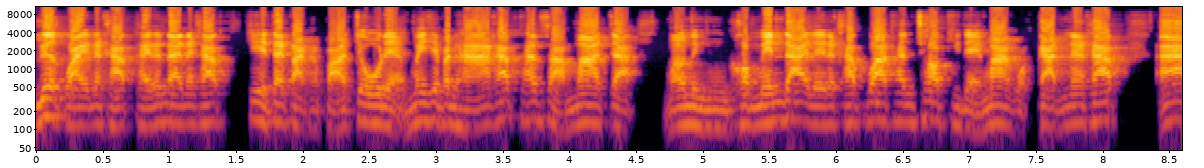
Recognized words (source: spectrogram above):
เลือกไว้นะครับใครท่านใดนะครับ ที่เห็นแตกต่างกับป๋าโจเนี่ยไม่ใช่ปัญหาครับ ท่านสามารถจะมาหนึ่งคอมเมนต์ได้เลยนะครับ ว่าท่านชอบทีไหนมากกว่ากันนะครับ อ่า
